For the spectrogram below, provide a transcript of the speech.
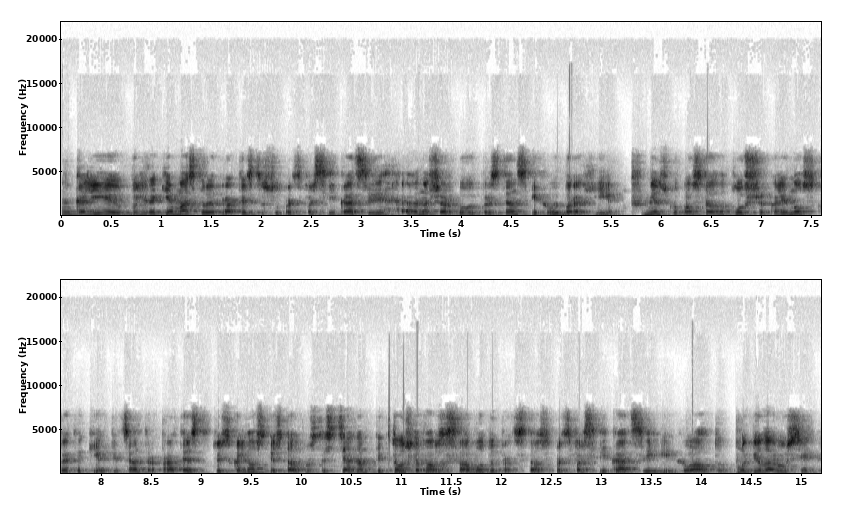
калі былі такія масавыя пратэсты супраць фальсіфікацыі на чарговых прэзідэнцкіх выбарах і в менску паўстала плошча каліновская такі эпіцэнтр пратэста то есть каліновскі стал просто сцягам ты хто выступаў за свабоду працістаў супраць фальсіфікацыі гвалту у беларусі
